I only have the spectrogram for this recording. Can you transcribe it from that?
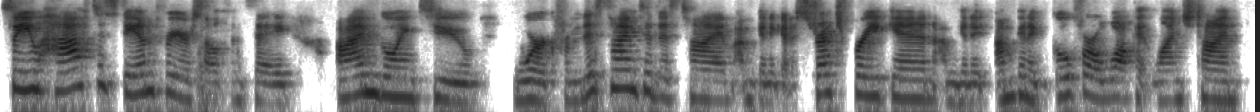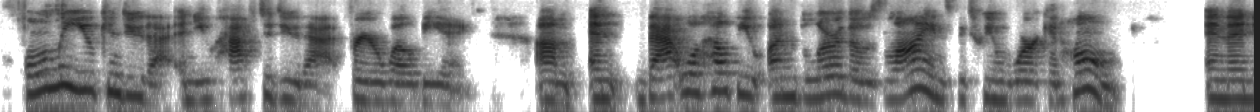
So you have to stand for yourself and say, I'm going to work from this time to this time. I'm going to get a stretch break in. I'm going to I'm going to go for a walk at lunchtime. Only you can do that, and you have to do that for your well-being. Um, and that will help you unblur those lines between work and home. And then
